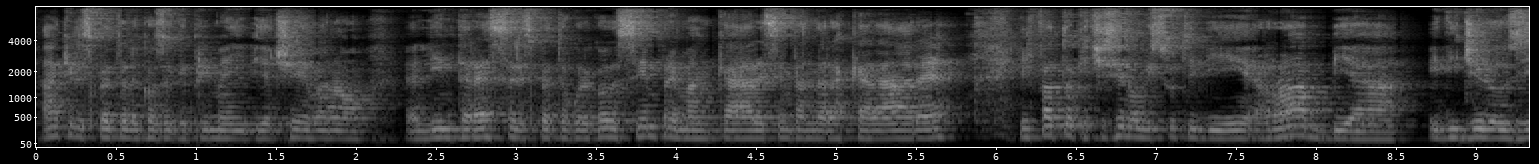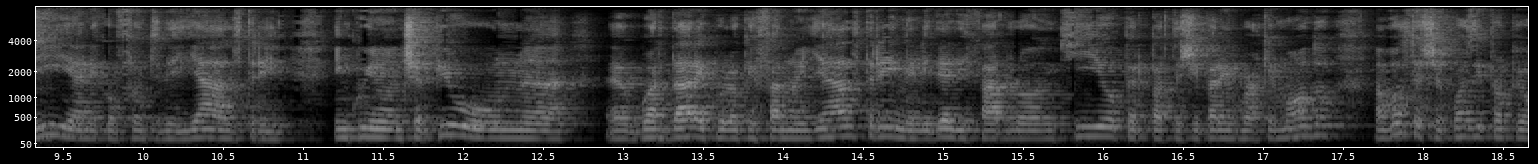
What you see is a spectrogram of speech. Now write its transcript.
anche rispetto alle cose che prima gli piacevano, eh, l'interesse rispetto a quelle cose sempre mancare, sempre andare a calare, il fatto che ci siano vissuti di rabbia e di gelosia nei confronti degli altri, in cui non c'è più un eh, guardare quello che fanno gli altri nell'idea di farlo anch'io per partecipare in qualche modo, ma a volte c'è quasi proprio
